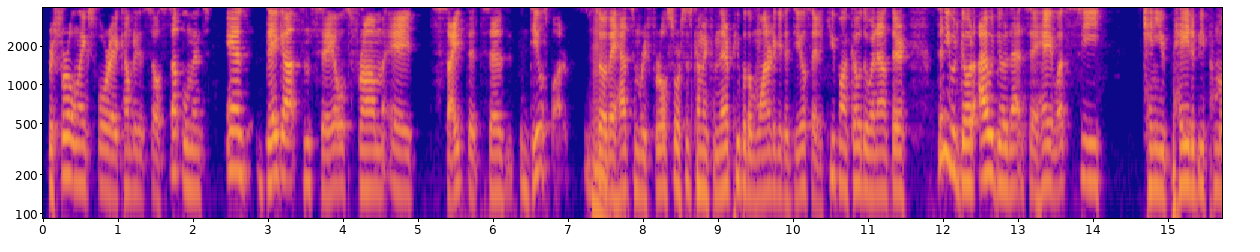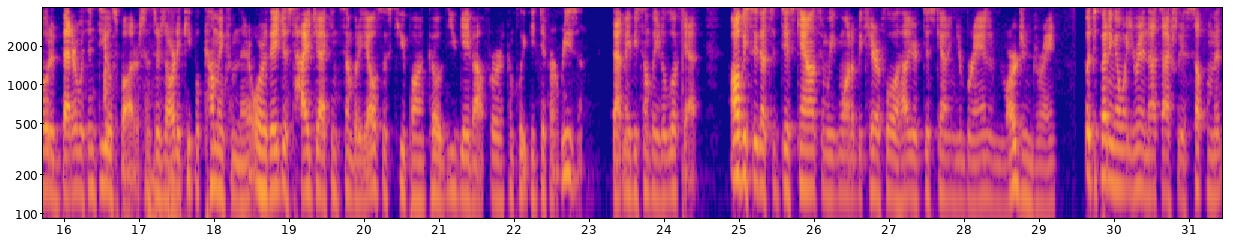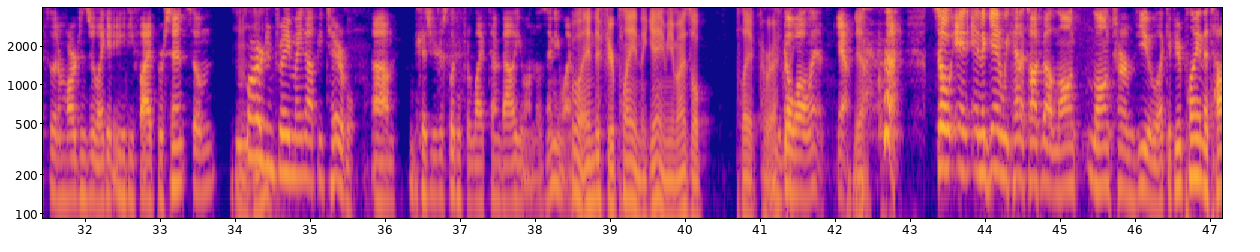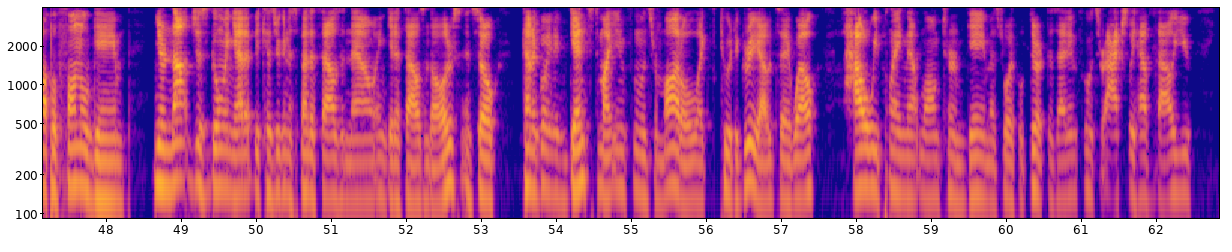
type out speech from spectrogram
referral links for a company that sells supplements, and they got some sales from a site that says Deal Spotter. So hmm. they had some referral sources coming from there. People that wanted to get a deal, say a coupon code that went out there. So then you would go to, I would go to that and say, hey, let's see, can you pay to be promoted better within Deal Spotter since there's already hmm. people coming from there, or are they just hijacking somebody else's coupon code that you gave out for a completely different reason? That may be something to look at. Obviously, that's a discounts, and we want to be careful of how you're discounting your brand and margin drain. But depending on what you're in, that's actually a supplement, so that our margins are like at 85%. So mm-hmm. margin drain may not be terrible um, because you're just looking for lifetime value on those anyway. Well, and if you're playing the game, you might as well play it correctly. go all in. Yeah. Yeah. so, and, and again, we kind of talked about long long term view. Like if you're playing the top of funnel game, you're not just going at it because you're going to spend a thousand now and get a thousand dollars. And so, kind of going against my influencer model, like to a degree, I would say, well, how are we playing that long term game as Joyful Dirt? Does that influencer actually have value,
